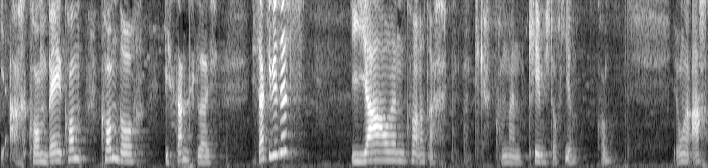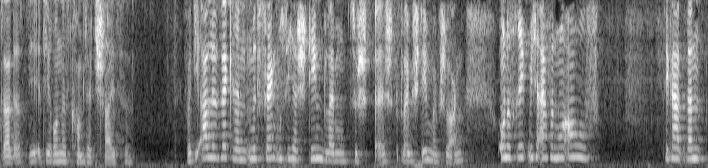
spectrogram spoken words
Ja, ach komm, Bay, komm, komm doch. Ich stand gleich. Ich sag dir, wie es ist. Ja, und dann komm, ach, Digga, komm, dann käme ich doch hier. Komm. Junge, Achter, das, die, die Runde ist komplett scheiße. Weil die alle wegrennen. Mit Frank muss ich ja stehen bleiben, um zu äh, bleiben stehen beim Schlagen. Und das regt mich einfach nur auf. Digga, dann.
